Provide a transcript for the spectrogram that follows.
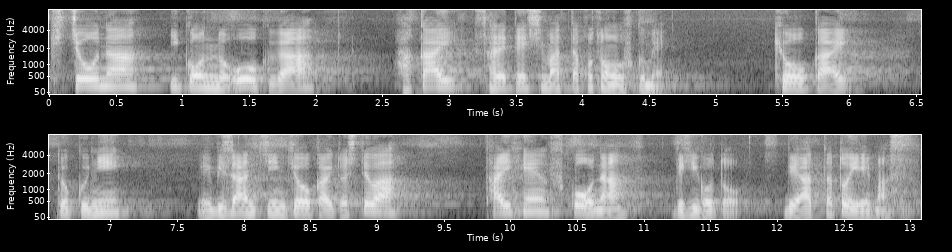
貴重なイコンの多くが破壊されてしまったことも含め教会特にビザンチン教会としては大変不幸な出来事であったと言えます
